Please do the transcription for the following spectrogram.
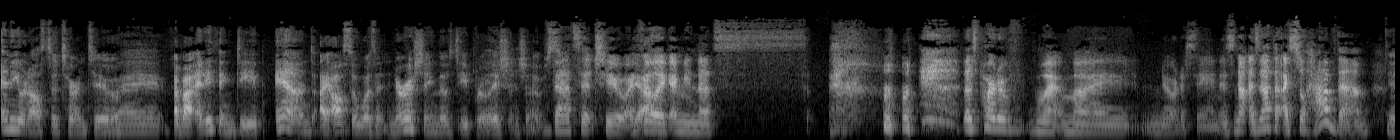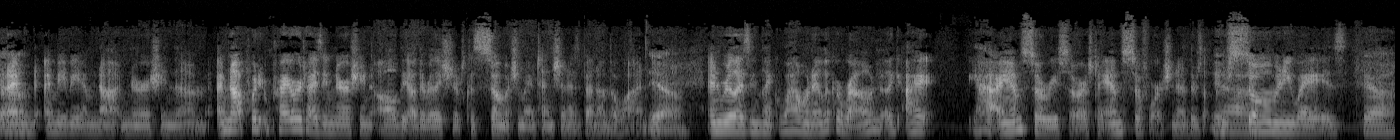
anyone else to turn to right. about anything deep and i also wasn't nourishing those deep relationships That's it too. I Yeah. feel like I mean that's that's part of my my noticing. It's not it's not that I still have them, but I'm I maybe I'm not nourishing them. I'm not putting prioritizing nourishing all the other relationships because so much of my attention has been on the one. yeah And realizing like wow, when I look around, like I yeah, I am so resourced. I am so fortunate. There's Yeah. there's so many ways. Yeah.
